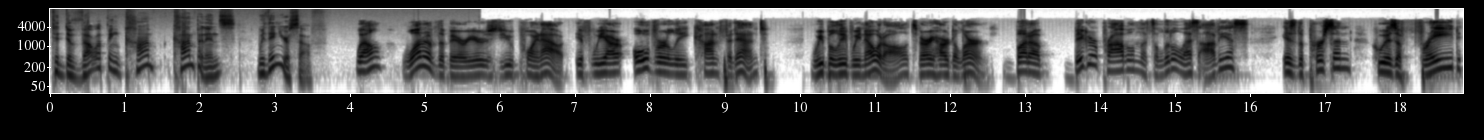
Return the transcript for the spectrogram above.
to developing comp- competence within yourself? Well, one of the barriers you point out, if we are overly confident, we believe we know it all, it's very hard to learn. But a bigger problem that's a little less obvious is the person who is afraid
